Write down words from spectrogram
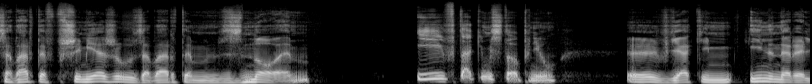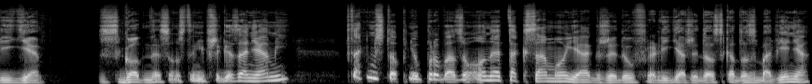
zawarte w przymierzu, zawartym z Noem i w takim stopniu, e, w jakim inne religie zgodne są z tymi przykazaniami, w takim stopniu prowadzą one tak samo jak Żydów, religia żydowska do zbawienia,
